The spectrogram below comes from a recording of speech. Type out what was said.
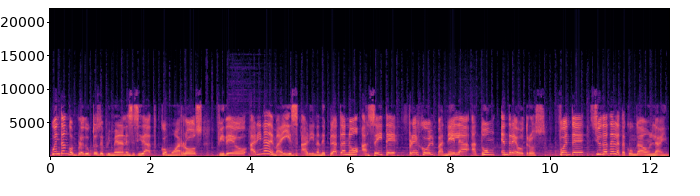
cuentan con productos de primera necesidad como arroz, fideo, harina de maíz, harina de plátano, aceite, frijol, panela, atún, entre otros. Fuente, Ciudad de la Tacunga Online.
